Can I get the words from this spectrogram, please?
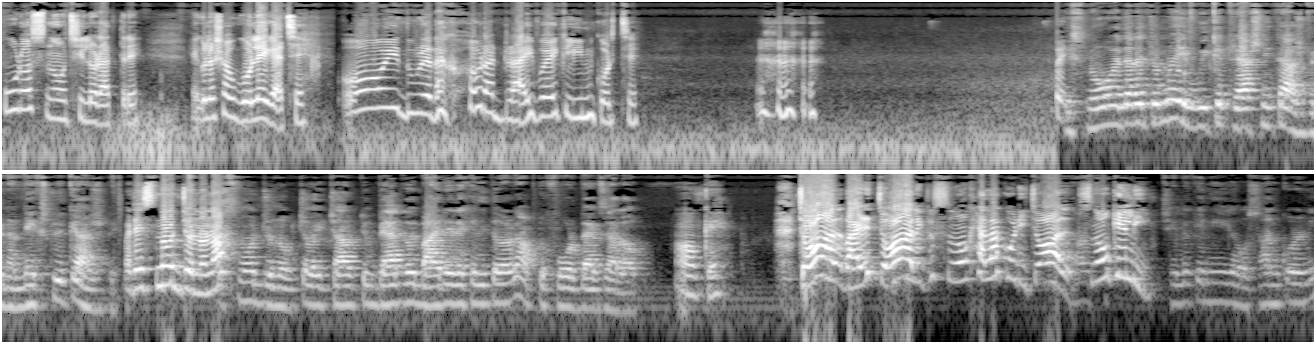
পুরো স্নো ছিল রাত্রে। এগুলো সব গলে গেছে। ওই দূরে দেখো ওরা ড্রাইভওয়ে ক্লিন করছে। স্নো ওয়েদারের জন্য এই উইকে ট্র্যাশ নিতে আসবে না নেক্সট উইকে আসবে। বাট স্নোর জন্য না? স্নোর জন্য ওই চারটি ব্যাগ ওই বাইরে রেখে দিতে পারবে up to four bags allow okay চল বাইরে চল একটু স্নো খেলা করি চল। স্নো খেলি ছেলেকে নিয়ে যাব স্নান করে নি।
